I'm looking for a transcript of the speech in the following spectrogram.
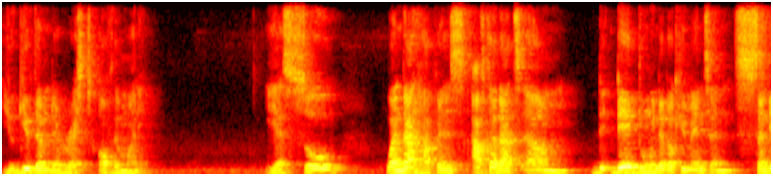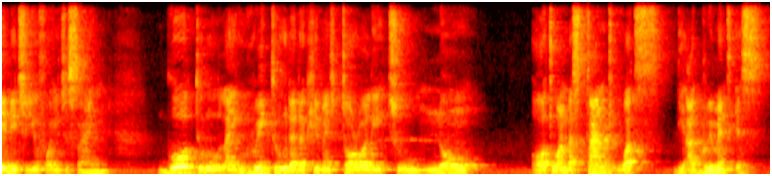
You give them the rest of the money. Yes, so when that happens, after that, um, they doing the document and sending it to you for you to sign. Go through like read through the document thoroughly to know or to understand what the agreement is.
